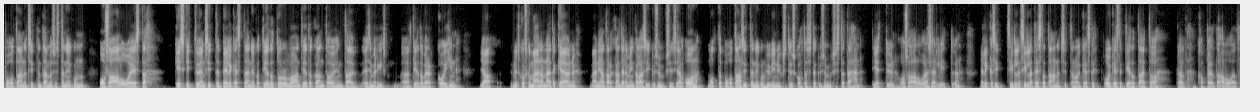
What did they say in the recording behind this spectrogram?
puhutaan nyt sitten tämmöisistä niin kuin osa-alueista, keskittyen sitten pelkästään joko tietoturvaan, tietokantoihin tai esimerkiksi ää, tietoverkkoihin. Ja nyt koska mä en ole näitä käynyt, Mä en ihan tarkkaan tiedä, minkälaisia kysymyksiä siellä on, mutta puhutaan sitten niin kuin hyvin yksityiskohtaisista kysymyksistä tähän tiettyyn osa-alueeseen liittyen. Eli sillä, sillä testataan nyt sitten oikeasti, oikeasti tietotaitoa tältä kapealta alueelta.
